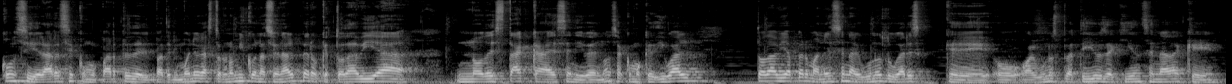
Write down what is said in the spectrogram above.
considerarse como parte del patrimonio gastronómico nacional, pero que todavía no destaca a ese nivel, ¿no? O sea, como que igual todavía permanecen algunos lugares que, o, algunos platillos de aquí en Ensenada que,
